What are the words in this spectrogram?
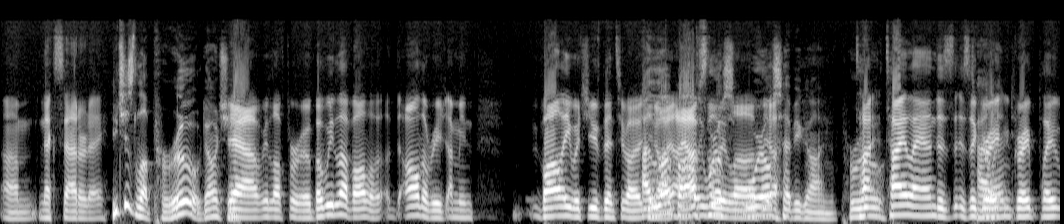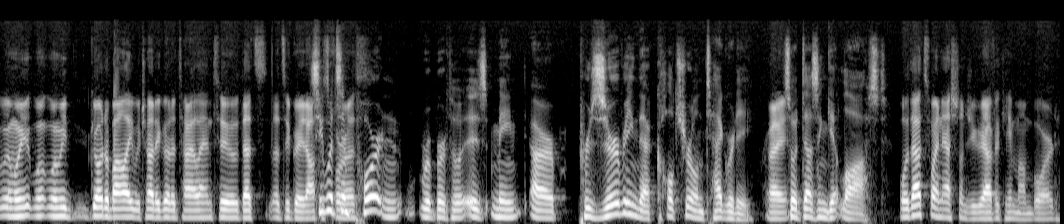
um, next Saturday. You just love Peru, don't you? Yeah, we love Peru, but we love all the all the region. I mean, Bali, which you've been to. uh, I know, love Bali. Where else, love. where yeah. have you gone? Peru. Tha- Thailand is, is a Thailand. great great place. When we when, we go to Bali, we try to go to Thailand too. That's that's a great office See, what's important, Roberto, is main, are preserving that cultural integrity Right. so it doesn't get lost. Well, that's why National Geographic came on board,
